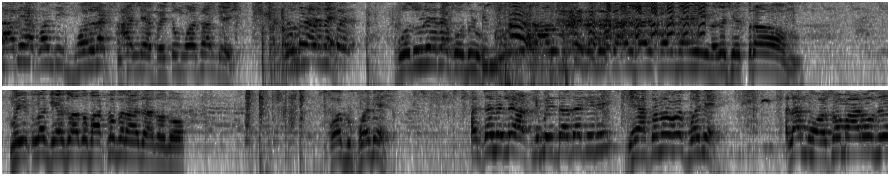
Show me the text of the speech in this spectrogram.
ના બે કોણથી બોસો ટાળ. આ લે ભાઈ તું મોસામ બે ગોદડું લેતા ગોદડું. કોઈ નહીં બધો ક્ષેત્રમ. હું એકલો ગેસ વાતો બાટલો ભરા જતો હતો ઓય ભોય બેસ અને તને એટલે આટલી બધી દાદાગીરી? બે હતો ના હોય ભોય બે. એટલે મોસો મારો છે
